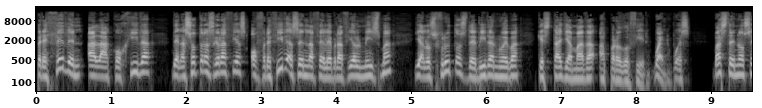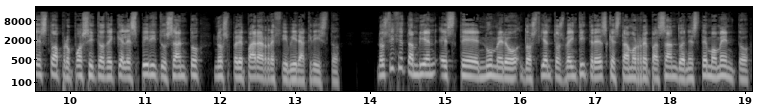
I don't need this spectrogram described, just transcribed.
preceden a la acogida de las otras gracias ofrecidas en la celebración misma y a los frutos de vida nueva que está llamada a producir. Bueno, pues bástenos esto a propósito de que el Espíritu Santo nos prepara a recibir a Cristo. Nos dice también este número 223 que estamos repasando en este momento,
